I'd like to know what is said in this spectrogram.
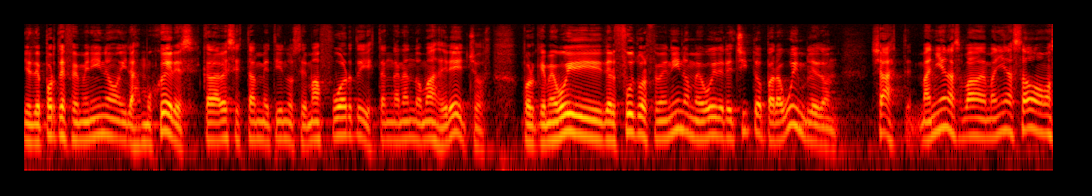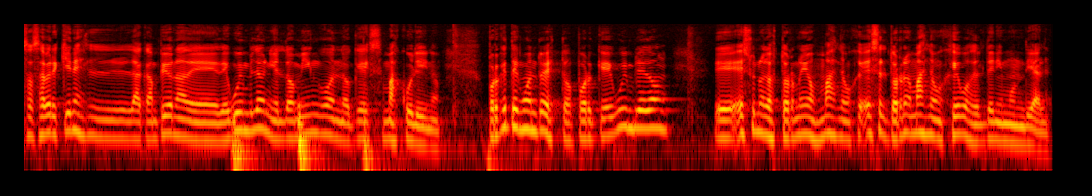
el, deporte femenino y las mujeres cada vez están metiéndose más fuerte y están ganando más derechos, porque me voy del fútbol femenino, me voy derechito para Wimbledon ya, mañana, sábado vamos a saber quién es la campeona de, Wimbledon y el domingo en lo que es masculino. ¿Por qué te cuento esto? Porque Wimbledon eh, es uno de los torneos más es el torneo más longevo del tenis mundial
